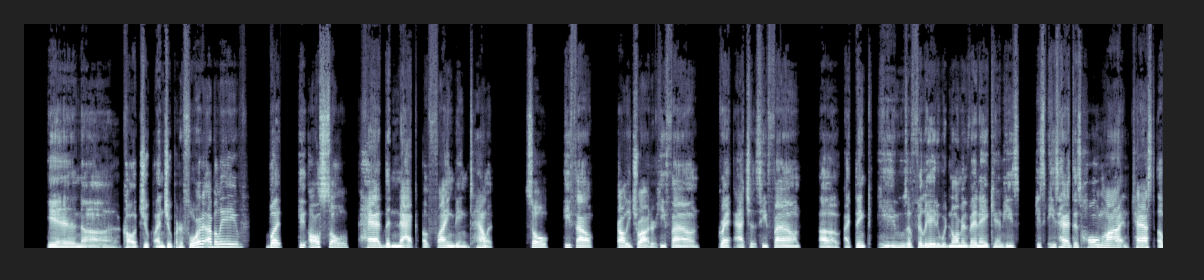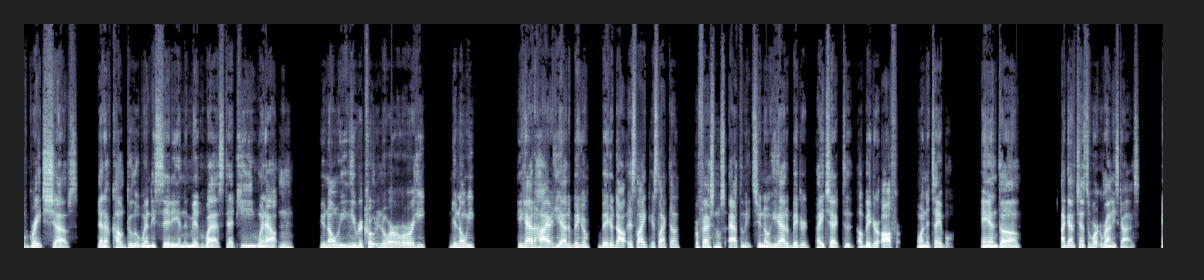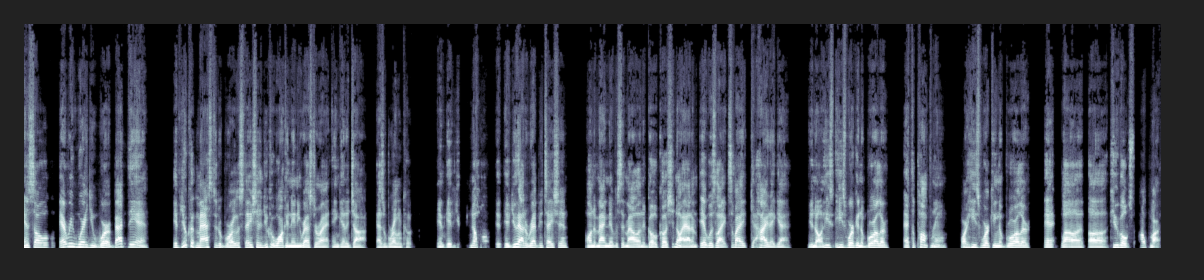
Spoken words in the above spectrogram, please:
in uh, called Ju- in Jupiter, Florida, I believe. But he also had the knack of finding talent. So he found Charlie Trotter. He found Grant Achatz. He found, uh, I think he was affiliated with Norman Van Aken. He's he's he's had this whole line cast of great chefs that have come through the Windy City in the Midwest that he went out and you know he, he recruited or or he you know he he had hired he had a bigger bigger dollar. It's like it's like the professional athletes. You know he had a bigger paycheck to a bigger offer on the table, and uh, I got a chance to work around these guys. And so everywhere you work back then, if you could master the broiler station, you could walk in any restaurant and get a job as a broiler cook. And if you know, if, if you had a reputation on the Magnificent Mile and the Gold Coast, you know, Adam, it was like somebody hired that guy. You know, he's he's working the broiler at the pump room, or he's working the broiler at uh, uh, Hugo's Outmark.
